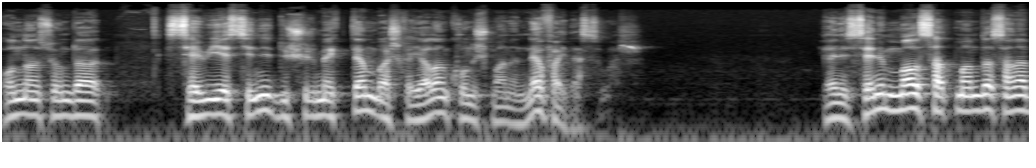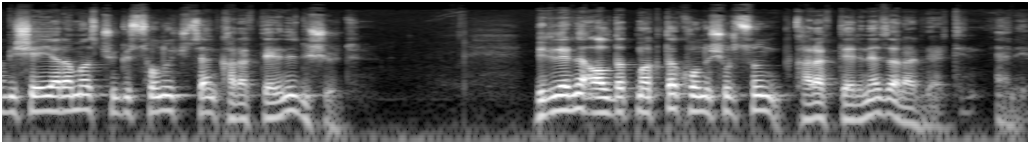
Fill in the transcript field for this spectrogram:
ondan sonra seviyesini düşürmekten başka yalan konuşmanın ne faydası var? Yani senin mal satmanda sana bir şey yaramaz çünkü sonuç sen karakterini düşürdün. Birilerini aldatmakta konuşursun, karakterine zarar verdin. Yani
